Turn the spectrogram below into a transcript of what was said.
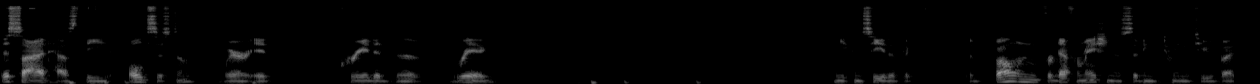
This side has the old system where it created the rig. And you can see that the, the bone for deformation is sitting between the two, but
